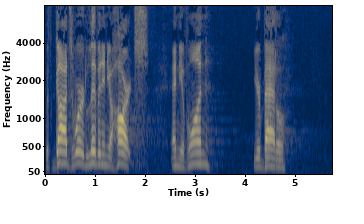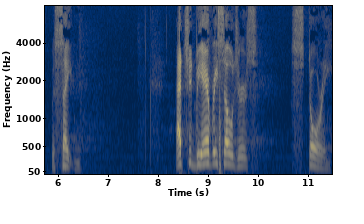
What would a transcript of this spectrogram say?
with God's word living in your hearts and you've won your battle with Satan. That should be every soldier's story.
